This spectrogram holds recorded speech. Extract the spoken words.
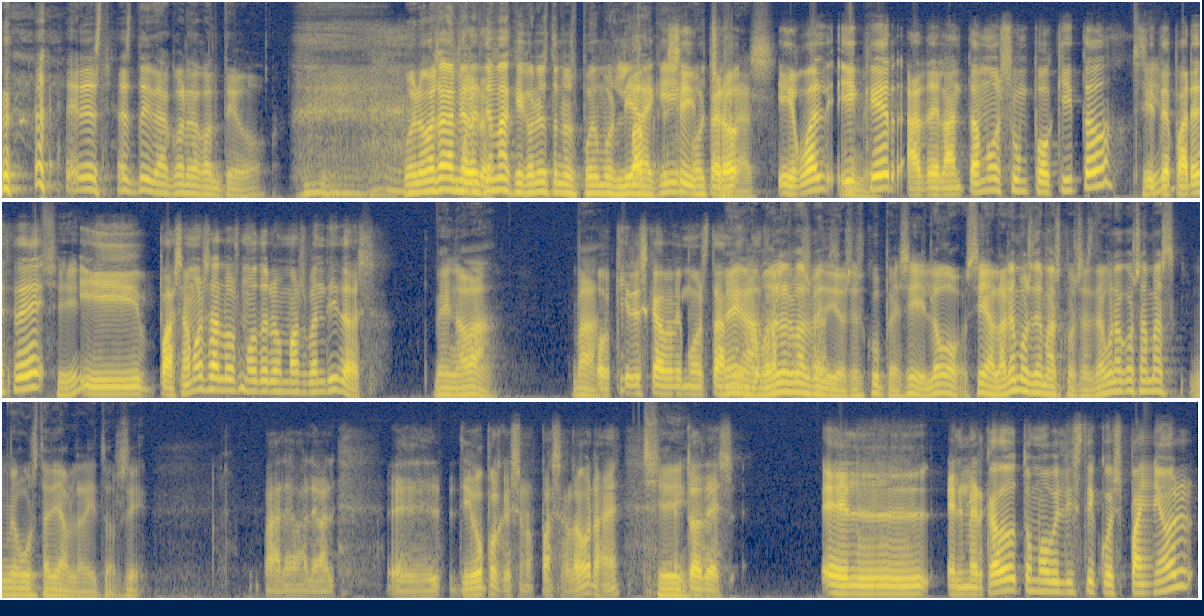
en esta estoy de acuerdo contigo. Bueno, vamos a cambiar de Bueno. tema, que con esto nos podemos liar Va- aquí sí, ocho pero horas. igual, Dime. Iker, adelantamos un poquito, ¿Sí? si te parece, Sí. y pasamos a los modelos más vendidos. Venga, va. Va. ¿O quieres que hablemos también Venga, de modelos más cosas? vendidos, escupe, sí. Luego, sí, hablaremos de más cosas. De alguna cosa más me gustaría hablar, Aitor, sí. Vale, vale, vale. Eh, digo porque se nos pasa la hora, ¿eh? Sí. Entonces, el, el mercado automovilístico español,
